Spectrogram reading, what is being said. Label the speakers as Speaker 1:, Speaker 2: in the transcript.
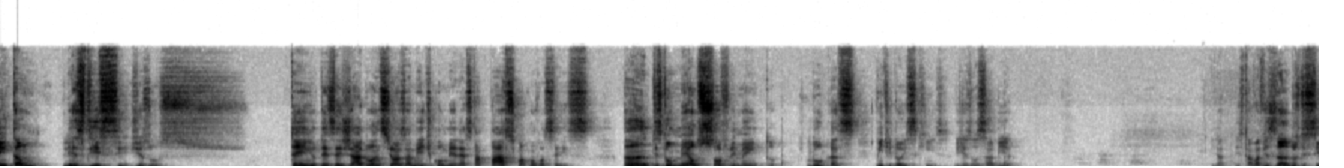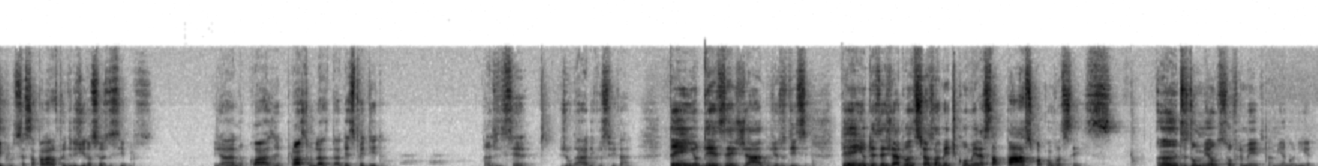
Speaker 1: Então lhes disse Jesus: Tenho desejado ansiosamente comer esta Páscoa com vocês, antes do meu sofrimento. Lucas 22, 15. Jesus sabia. Ele estava avisando os discípulos. Essa palavra foi dirigida aos seus discípulos. Já no quase próximo da, da despedida. Antes de ser julgado e crucificado. Tenho desejado, Jesus disse, tenho desejado ansiosamente comer esta Páscoa com vocês, antes do meu sofrimento, da minha agonia,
